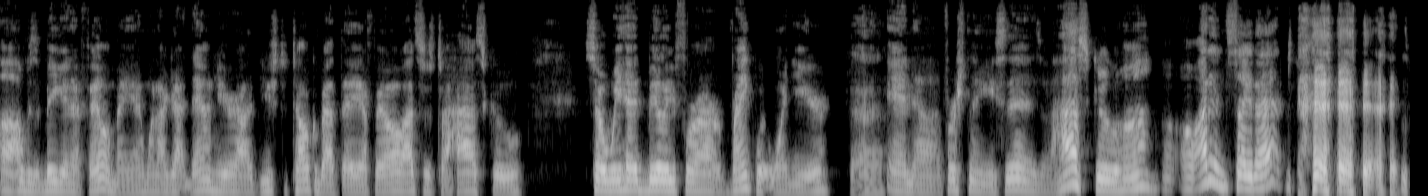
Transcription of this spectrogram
uh, I was a big NFL man when I got down here. I used to talk about the AFL. I was just a high school, so we had Billy for our banquet one year. Uh, And uh, first thing he says, high school, huh? Oh, I didn't say that.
